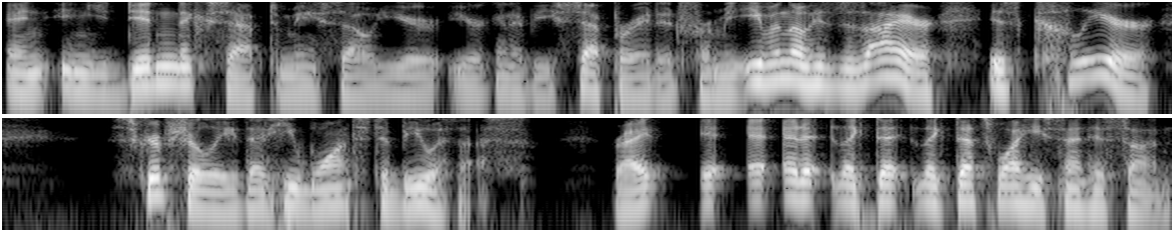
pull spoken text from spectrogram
and and you didn't accept me, so you're you're going to be separated from me, even though His desire is clear scripturally that He wants to be with us." Right, It- it- it- like that, like that's why he sent his son,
